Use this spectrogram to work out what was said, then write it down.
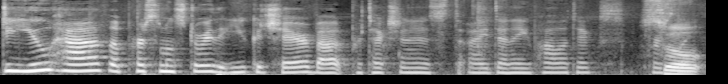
Do you have a personal story that you could share about protectionist identity politics? personally? So,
